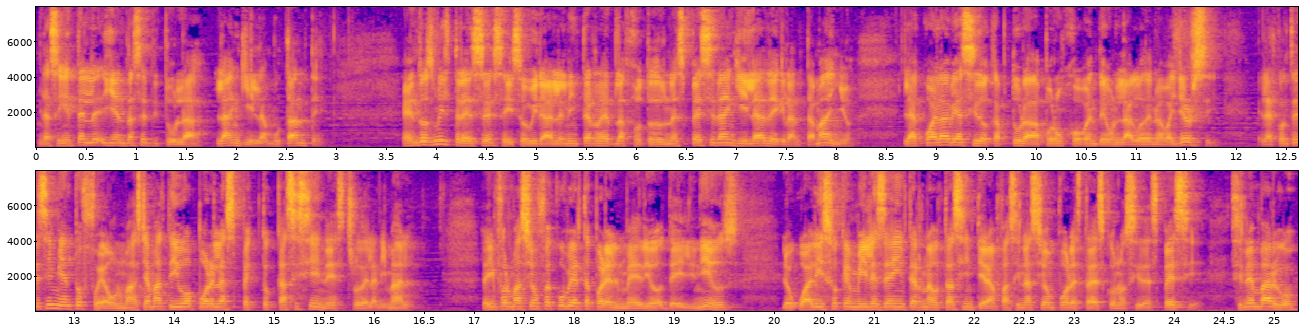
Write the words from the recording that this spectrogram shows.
La siguiente leyenda se titula La anguila mutante. En 2013 se hizo viral en internet la foto de una especie de anguila de gran tamaño, la cual había sido capturada por un joven de un lago de Nueva Jersey. El acontecimiento fue aún más llamativo por el aspecto casi siniestro del animal. La información fue cubierta por el medio Daily News, lo cual hizo que miles de internautas sintieran fascinación por esta desconocida especie. Sin embargo,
